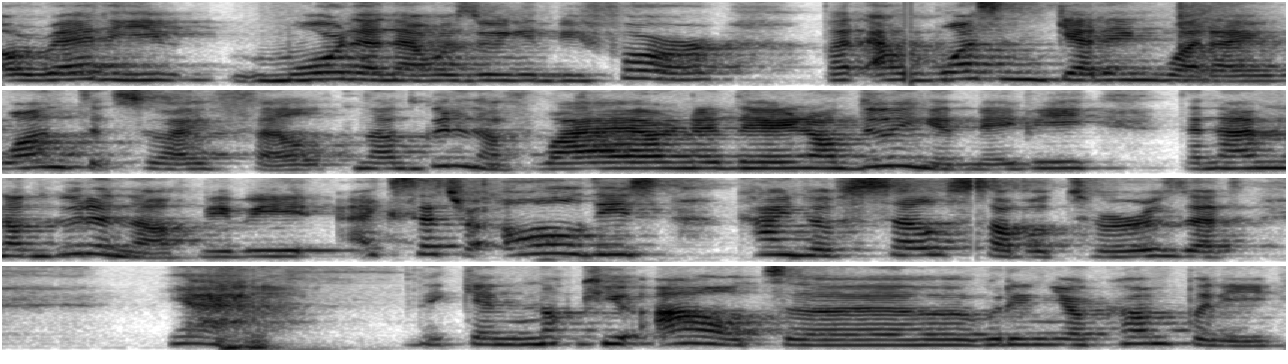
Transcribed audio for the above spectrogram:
already more than I was doing it before, but I wasn't getting what I wanted. So I felt not good enough. Why are they not doing it? Maybe then I'm not good enough. Maybe etc. All these kind of self saboteurs that, yeah, they can knock you out uh, within your company.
